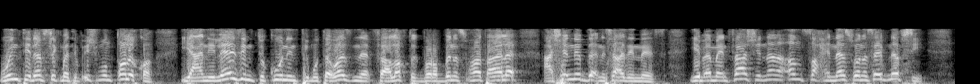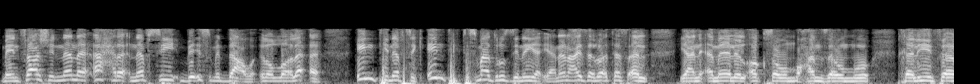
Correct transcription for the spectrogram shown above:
وإنت نفسك ما تبقيش منطلقة. يعني لازم تكون إنت متوازنة في علاقتك بربنا سبحانه وتعالى عشان نبدأ نساعد الناس. يبقى ما ينفعش إن أنا أنصح الناس وأنا سايب نفسي. ما ينفعش إن أنا أحرق نفسي باسم الدعوة إلى الله. لأ إنت نفسك إنت بتسمع دروس دينية. يعني أنا عايز دلوقتي أسأل يعني أمال الأقصى وأم حمزة وأم خليفة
